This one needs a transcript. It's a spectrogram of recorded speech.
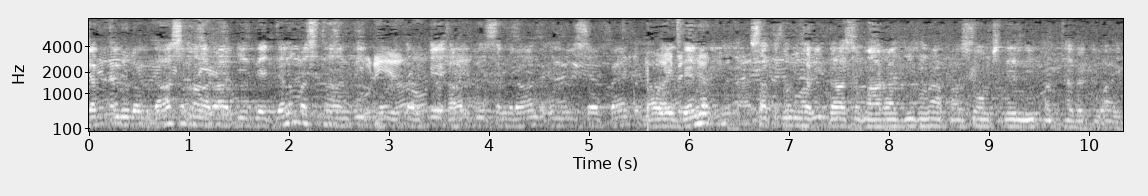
ਜਗ ਰਵਿਦਾਸ ਮਹਾਰਾਜ ਜੀ ਦੇ ਜਨਮ ਸਥਾਨ ਦੀ ਖੋਜ ਕਰਕੇ ਹਾਲ ਦੀ ਸੰਗਰਾਂਦ 1965 ਵਾਲੇ ਦਿਨ ਸਤਿਗੁਰੂ ਹਰੀਦਾਸ ਮਹਾਰਾਜ ਜੀ ਹੁਣਾਂ ਪਾਸੋਂ ਉਸ ਦੇ ਲਈ ਪੱਥਰ ਰਖਵਾਏ।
